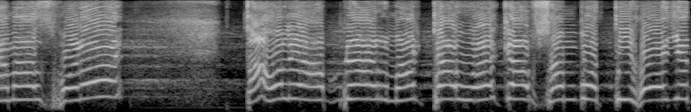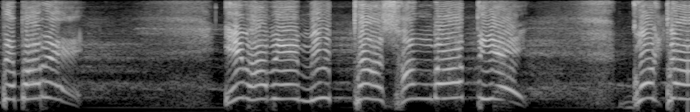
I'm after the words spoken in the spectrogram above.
নামাজ পড়ে, তাহলে আপনার মাঠটা ওয়াকাফ সম্পত্তি হয়ে যেতে পারে। এভাবে মিথ্যা সংবাদ দিয়ে গোটা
